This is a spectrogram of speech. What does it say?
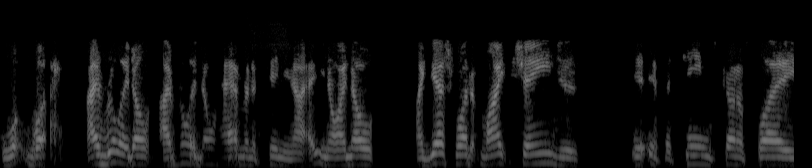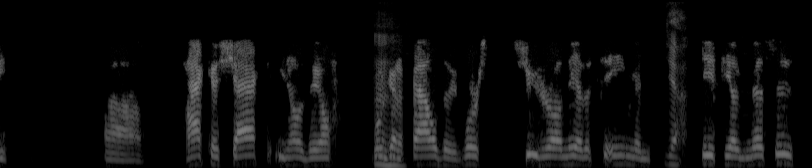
what what I really don't I really don't have an opinion. I you know I know I guess what it might change is if a team's going to play uh, hack a Shaq. You know they'll we're going to foul the worst shooter on the other team and Yeah. see if he misses.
